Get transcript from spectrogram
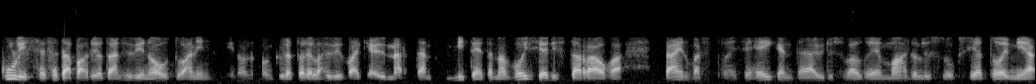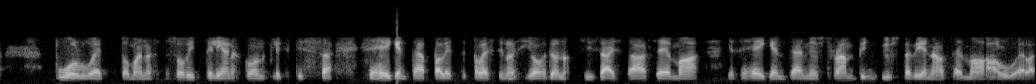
kulisseessa tapahdu jotain hyvin outoa, niin, niin on, on kyllä todella hyvin vaikea ymmärtää, miten tämä voisi edistää rauhaa. Päinvastoin se heikentää Yhdysvaltojen mahdollisuuksia toimia – puolueettomana sovittelijana konfliktissa. Se heikentää palestinaisjohdon sisäistä asemaa ja se heikentää myös Trumpin ystävien asemaa alueella.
